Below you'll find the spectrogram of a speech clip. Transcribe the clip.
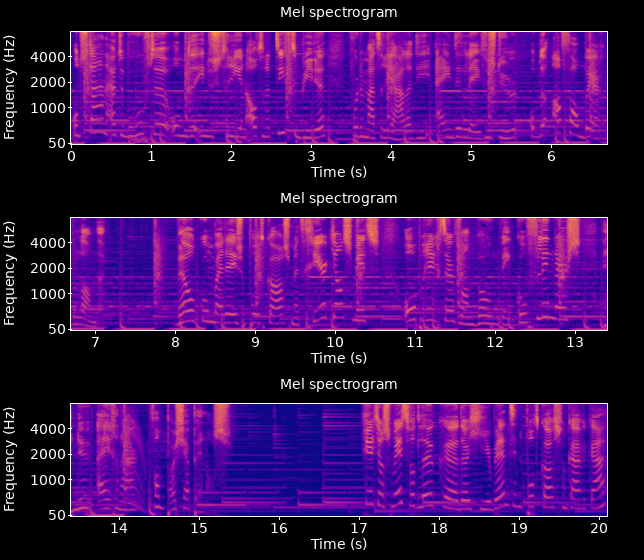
Ontstaan uit de behoefte om de industrie een alternatief te bieden voor de materialen die einde levensduur op de afvalberg belanden. Welkom bij deze podcast met Geert-Jan Smits, oprichter van woonwinkel Vlinders en nu eigenaar van Pasha Panels. Geert-Jan Smits, wat leuk uh, dat je hier bent in de podcast van KVK.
